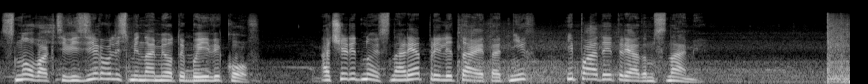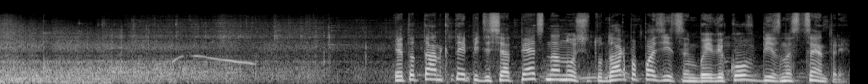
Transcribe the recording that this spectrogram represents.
Снова активизировались минометы боевиков. Очередной снаряд прилетает от них и падает рядом с нами. Этот танк Т-55 наносит удар по позициям боевиков в бизнес-центре.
